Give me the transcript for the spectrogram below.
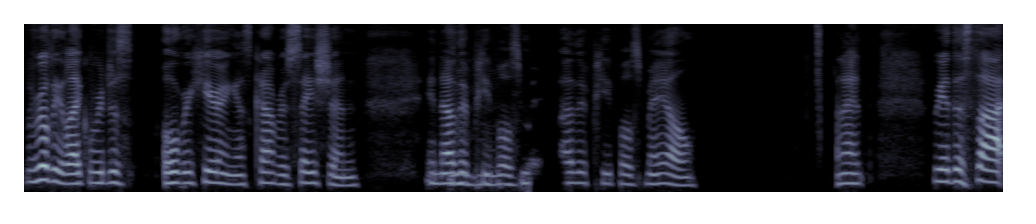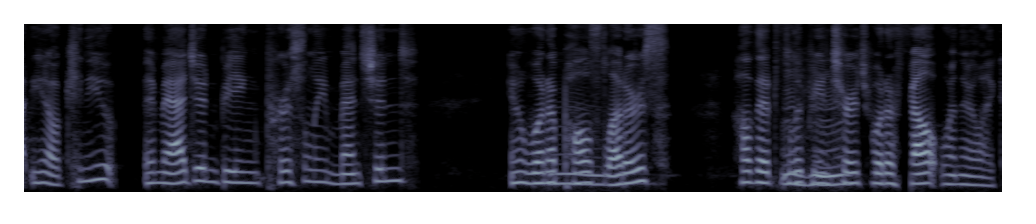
really like we're just overhearing his conversation in other mm-hmm. people's other people's mail. And I, we had this thought, you know, can you imagine being personally mentioned in one of mm-hmm. Paul's mm. letters? How that Philippian mm-hmm. church would have felt when they're like,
